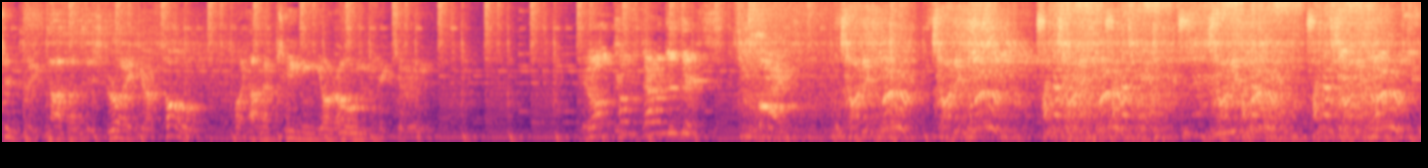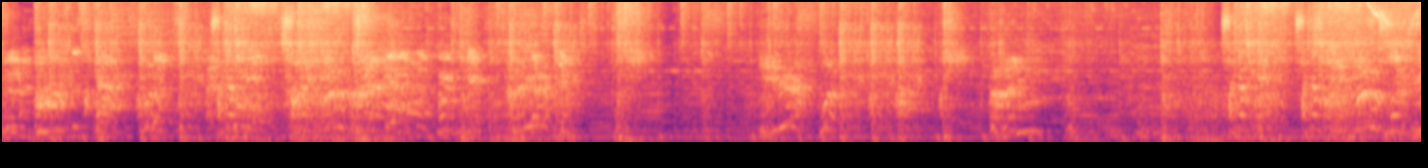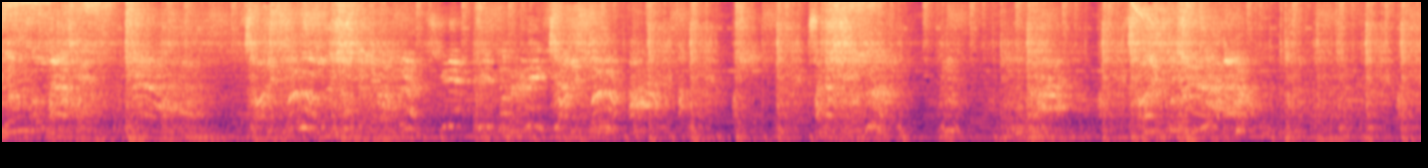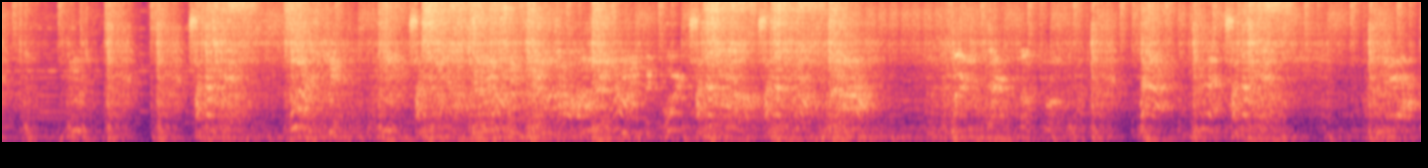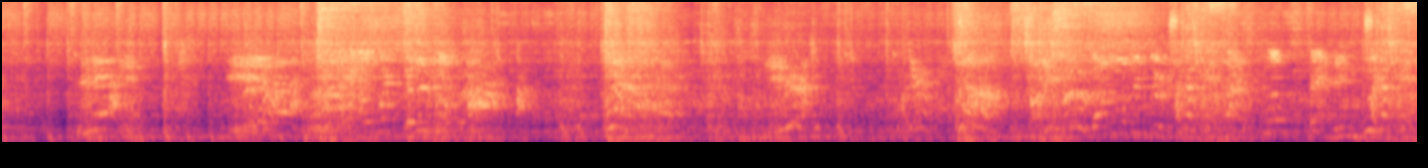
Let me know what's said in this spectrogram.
Concentrate not on destroying your foe, but on obtaining your own victory. It all comes down to this. Fight! Sonic Boom! Sonic Boom! Sonic Boom! Stop! 連続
